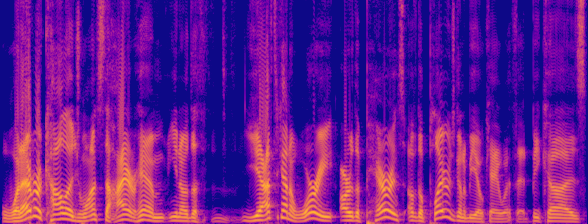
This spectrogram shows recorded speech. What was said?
whatever college wants to hire him, you know, the you have to kind of worry are the parents of the players going to be okay with it because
